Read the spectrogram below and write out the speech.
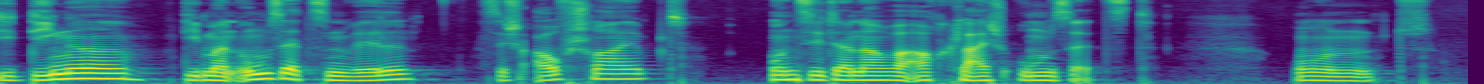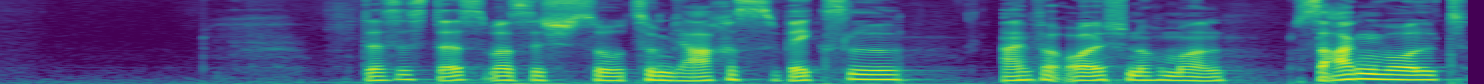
die Dinge, die man umsetzen will, sich aufschreibt, und sie dann aber auch gleich umsetzt. Und das ist das, was ich so zum Jahreswechsel einfach euch nochmal sagen wollte.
